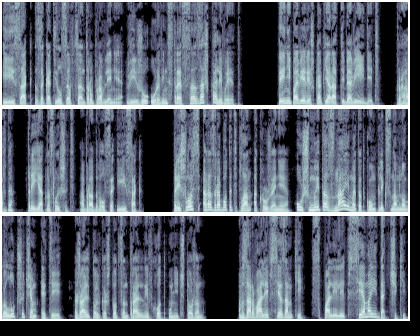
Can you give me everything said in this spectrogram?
Исаак закатился в центр управления. «Вижу, уровень стресса зашкаливает». «Ты не поверишь, как я рад тебя видеть!» «Правда? Приятно слышать», — обрадовался Исаак. Пришлось разработать план окружения. Уж мы-то знаем этот комплекс намного лучше, чем эти. Жаль только, что центральный вход уничтожен. Взорвали все замки, спалили все мои датчики.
